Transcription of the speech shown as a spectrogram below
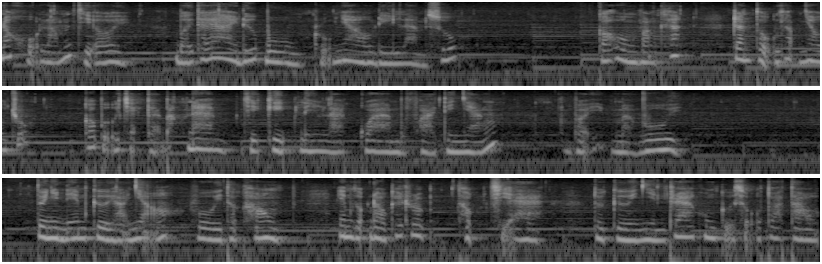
Nó khổ lắm chị ơi. Bởi thế hai đứa buồn rủ nhau đi làm suốt. Có hôm vắng khách, tranh thủ gặp nhau chút. Có bữa chạy cả bắc nam, chỉ kịp liên lạc qua một vài tin nhắn. Vậy mà vui. Tôi nhìn em cười hỏi nhỏ, Vui thật không? Em gật đầu cái rụp, Thật chị à. Tôi cười nhìn ra khung cửa sổ toa tàu.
